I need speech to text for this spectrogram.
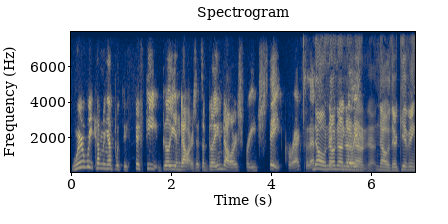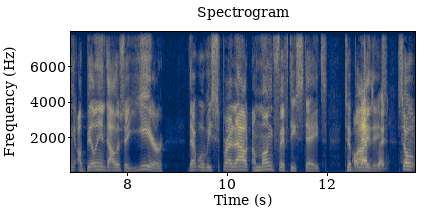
Where are we coming up with the fifty billion dollars? That's a billion dollars for each state, correct? So that's no, no, no, no, no, no, no. They're giving a billion dollars a year that will be spread out among 50 states to Oh, buy these. good. So,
